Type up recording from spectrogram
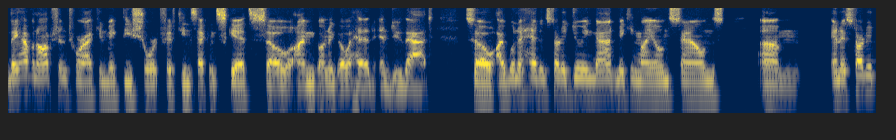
They have an option to where I can make these short 15 second skits, so I'm going to go ahead and do that. So I went ahead and started doing that, making my own sounds um, and it started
